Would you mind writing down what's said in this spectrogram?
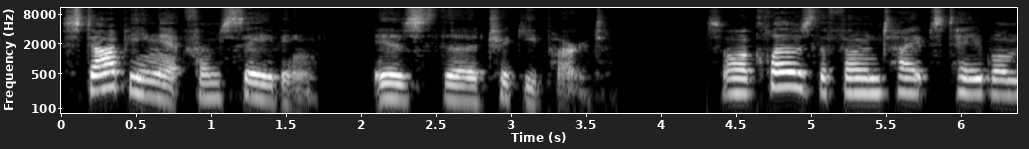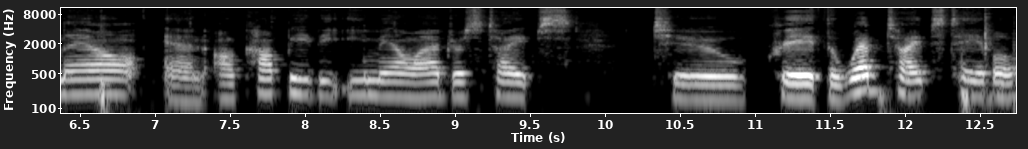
Stopping it from saving is the tricky part. So I'll close the phone types table now and I'll copy the email address types to create the web types table.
